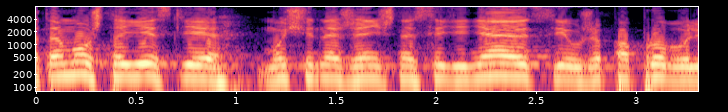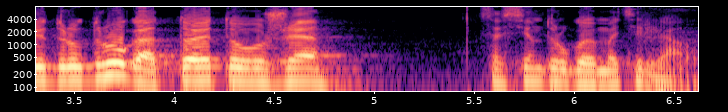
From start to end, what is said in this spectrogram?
Потому что если мужчина и женщина соединяются и уже попробовали друг друга, то это уже совсем другой материал.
